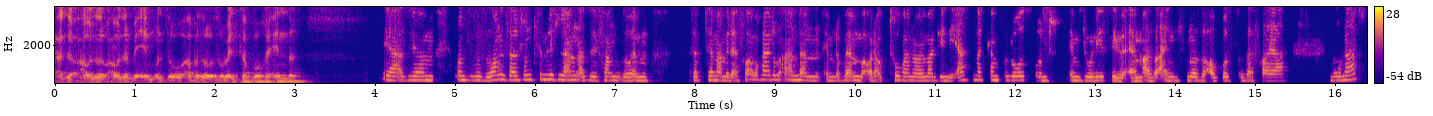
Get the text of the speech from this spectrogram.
Also außer, außer WM und so, aber so, so Weltcup-Wochenende? Ja, also wir haben, unsere Saison ist halt schon ziemlich lang. Also wir fangen so im September mit der Vorbereitung an, dann im November oder Oktober, November gehen die ersten Wettkämpfe los und im Juli ist die WM. Also eigentlich ist nur so August unser freier Monat.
